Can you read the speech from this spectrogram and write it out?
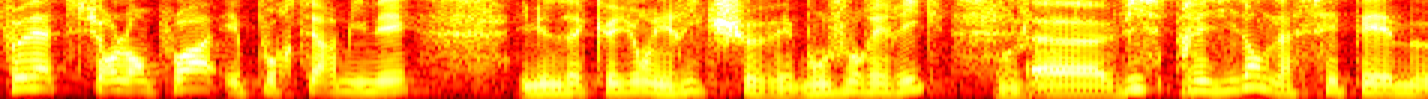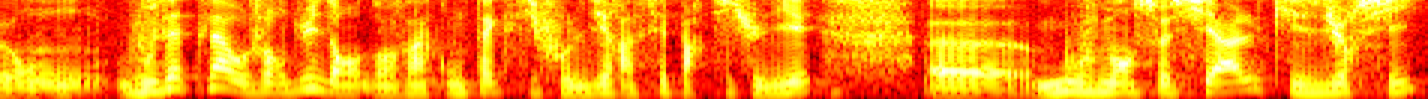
Fenêtre sur l'emploi. Et pour terminer, eh bien, nous accueillons Éric Chevet. Bonjour Éric, euh, vice-président de la CPME. vous êtes là aujourd'hui dans, un contexte, il faut le dire, assez particulier. Euh, mouvement social qui se durcit,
